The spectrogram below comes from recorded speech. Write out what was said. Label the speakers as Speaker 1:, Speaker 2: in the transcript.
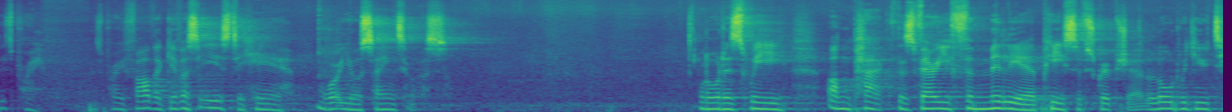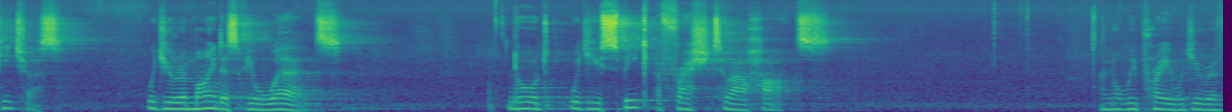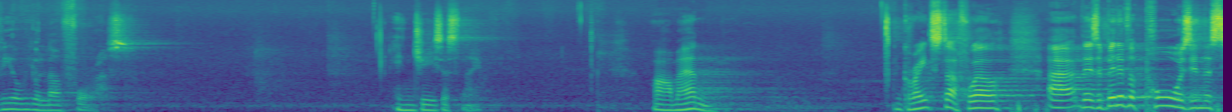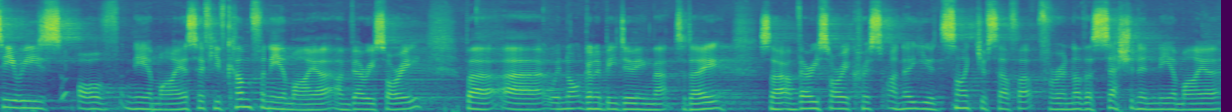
Speaker 1: Let's pray. Let's pray. Father, give us ears to hear what you're saying to us. Lord, as we unpack this very familiar piece of Scripture, Lord, would you teach us? Would you remind us of your words? Lord, would you speak afresh to our hearts? And Lord, we pray, would you reveal your love for us? In Jesus' name. Amen. Great stuff. Well, uh, there's a bit of a pause in the series of Nehemiah. So if you've come for Nehemiah, I'm very sorry, but uh, we're not going to be doing that today. So I'm very sorry, Chris. I know you'd psyched yourself up for another session in Nehemiah,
